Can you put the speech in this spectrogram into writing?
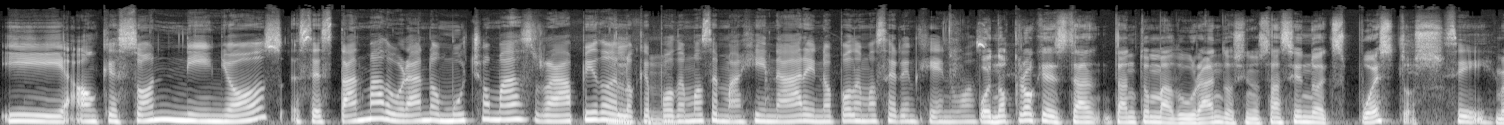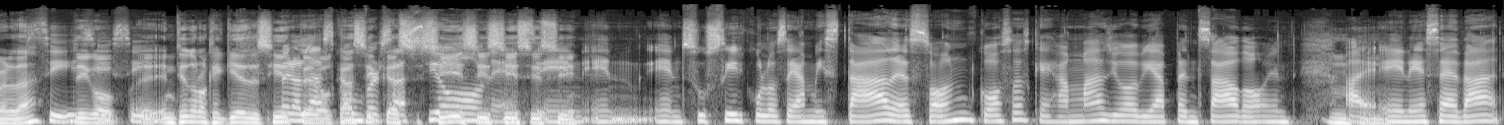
y aunque son niños, se están madurando mucho más rápido de lo que podemos imaginar y no podemos ser ingenuos. Pues no creo que están tanto madurando, sino están siendo expuestos. Sí. ¿Verdad? Sí. Digo, sí, eh, entiendo lo que quieres decir, pero, las casi, casi. Sí, sí, sí, sí. En, en, sus círculos de amistades son cosas que jamás yo había pensado en, en esa edad.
